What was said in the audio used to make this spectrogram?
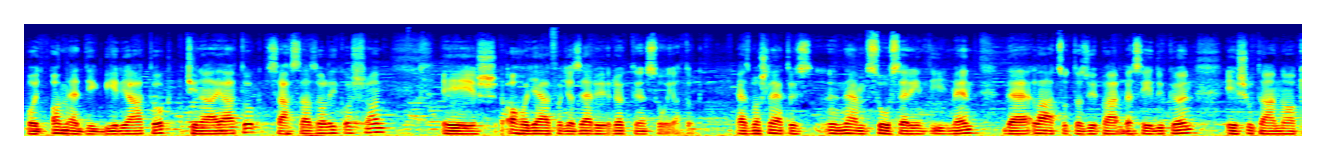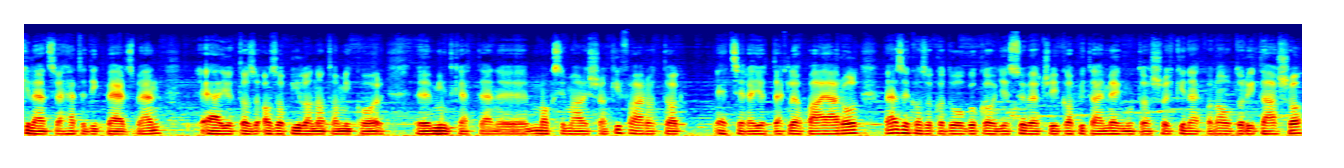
hogy ameddig bírjátok, csináljátok százszázalékosan, és ahogy elfogy az erő, rögtön szóljatok. Ez most lehet, hogy nem szó szerint így ment, de látszott az ő párbeszédükön, és utána a 97. percben eljött az, az a pillanat, amikor mindketten maximálisan kifáradtak, egyszerre jöttek le a pályáról. Ezek azok a dolgok, ahogy egy szövetségi kapitány megmutassa, hogy kinek van autoritása,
